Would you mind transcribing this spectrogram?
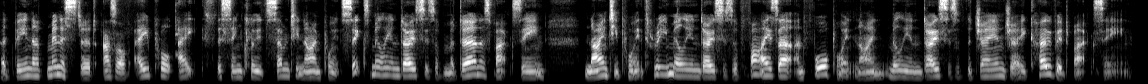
had been administered as of April 8th. This includes 79.6 million doses of Moderna's vaccine, 90.3 million doses of Pfizer, and 4.9 million doses of the J&J COVID vaccine.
